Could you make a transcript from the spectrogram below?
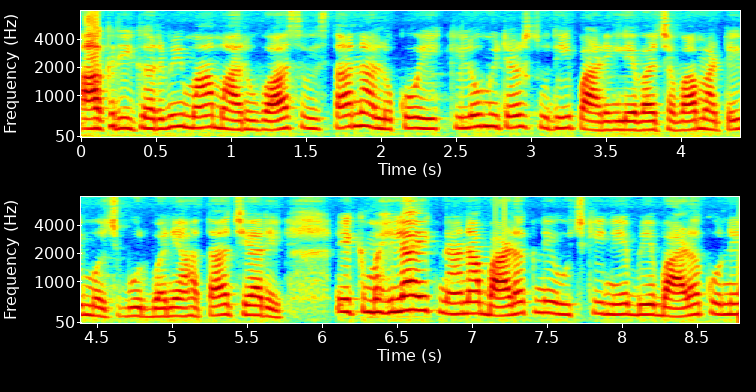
આકરી ગરમીમાં મારુવાસ વિસ્તારના લોકો એક કિલોમીટર સુધી પાણી લેવા જવા માટે મજબૂર બન્યા હતા, જ્યારે એક મહિલા એક નાના બાળકને ઉચકીને બે બાળકોને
